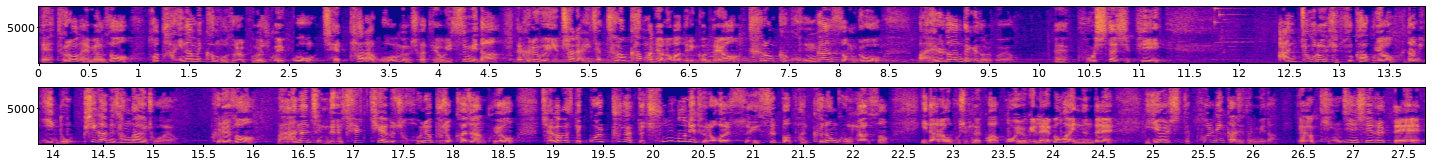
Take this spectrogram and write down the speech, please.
네, 드러내면서 더 다이나믹한 모습을 보여주고 있고 제타라고 명시가 되어 있습니다. 네, 그리고 이 차량 이제 트렁크 한번 열어봐 드릴 건데요. 트렁크 공간성도 말도 안 되게 넓어요. 네, 보시다시피 안쪽으로 깊숙하고요. 그 다음에 이 높이감이 상당히 좋아요. 그래서 많은 짐들을 실기에도 전혀 부족하지 않고요. 제가 봤을 때 골프백도 충분히 들어갈 수 있을 법한 그런 공간성이다라고 보시면 될 것 같고 여기 레버가 있는데 2열 시트 폴딩까지 됩니다. 그래서 긴진 실을 때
